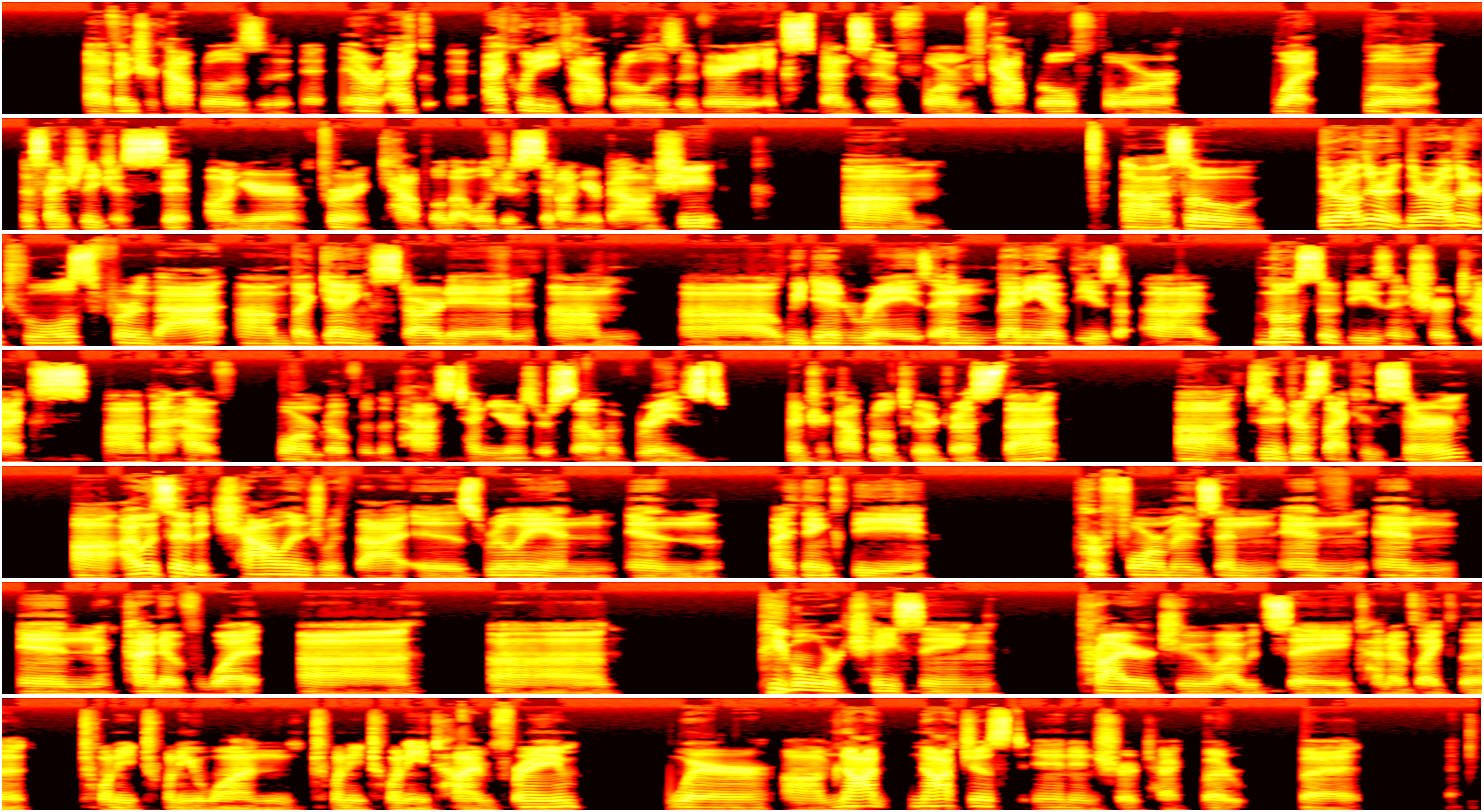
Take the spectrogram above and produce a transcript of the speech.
uh, venture capital is a, or equ- equity capital is a very expensive form of capital for what will essentially just sit on your for capital that will just sit on your balance sheet. Um, uh, so there are other there are other tools for that, um, but getting started, um, uh, we did raise, and many of these, uh, most of these insurtechs uh, that have formed over the past ten years or so have raised venture capital to address that, uh, to address that concern. Uh, I would say the challenge with that is really in in I think the performance and and and in kind of what uh, uh, people were chasing prior to I would say kind of like the 2021 2020 timeframe where um, not not just in insure tech but but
